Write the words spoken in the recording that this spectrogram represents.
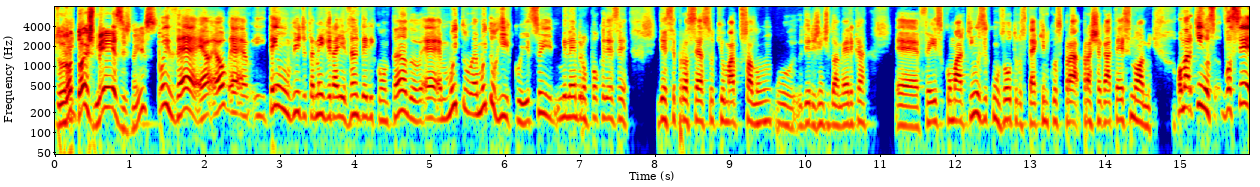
Durou dois meses, não é isso? Pois é, é, é, é e tem um vídeo também viralizando dele contando, é, é, muito, é muito rico isso e me lembra um pouco desse, desse processo que o Marcos Salum, o, o dirigente do América, é, fez com o Marquinhos e com os outros técnicos para chegar até esse nome. Ô Marquinhos, você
